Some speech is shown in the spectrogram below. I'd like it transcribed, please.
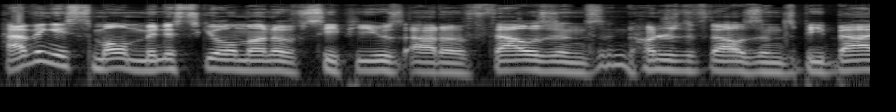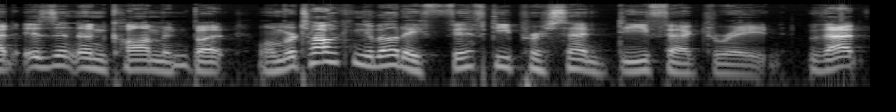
Having a small minuscule amount of CPUs out of thousands and hundreds of thousands be bad isn't uncommon, but when we're talking about a 50% defect rate, that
